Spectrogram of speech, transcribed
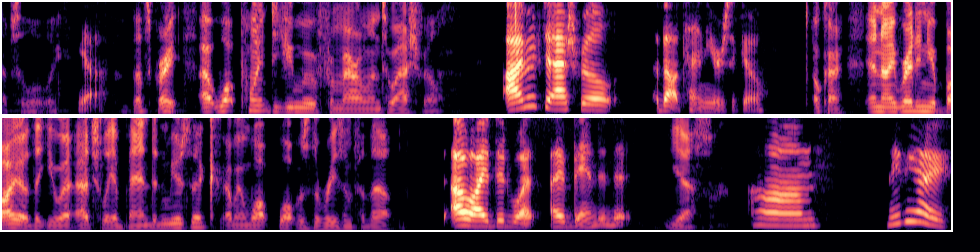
Absolutely. yeah. That's great. At what point did you move from Maryland to Asheville? I moved to Asheville about 10 years ago. Okay. And I read in your bio that you actually abandoned music. I mean, what what was the reason for that? Oh, I did what? I abandoned it. Yes. Um, maybe I.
